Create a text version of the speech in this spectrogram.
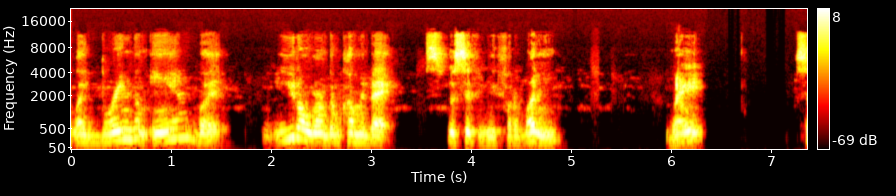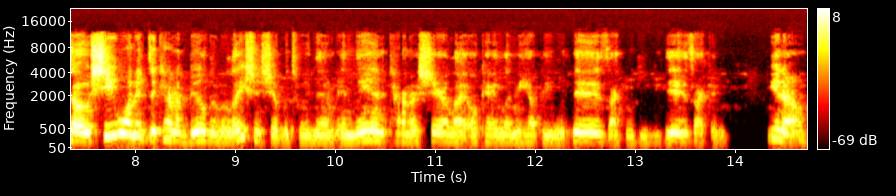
like bring them in, but you don't want them coming back specifically for the money. Right? No. So she wanted to kind of build a relationship between them and then kind of share like, okay, let me help you with this, I can give you this, I can, you know,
